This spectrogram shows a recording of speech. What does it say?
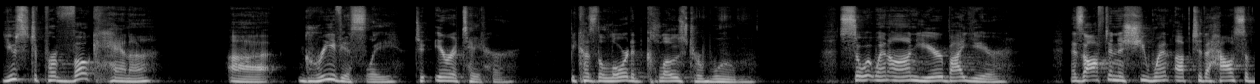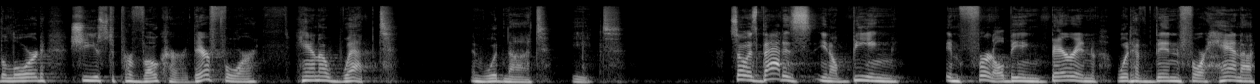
used to provoke Hannah uh, grievously to irritate her because the Lord had closed her womb. So it went on year by year. As often as she went up to the house of the Lord, she used to provoke her. Therefore, Hannah wept and would not eat. So, as bad as, you know, being infertile, being barren would have been for Hannah,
